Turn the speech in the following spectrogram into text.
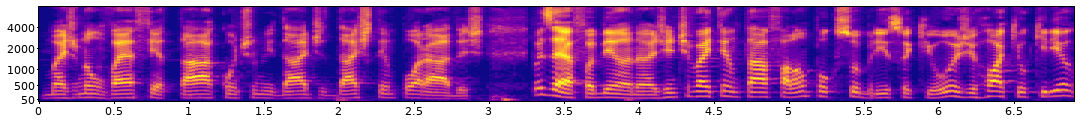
mas não vai afetar a continuidade das temporadas? Pois é, Fabiana, a gente vai tentar falar um pouco sobre isso aqui hoje. Rock, eu queria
